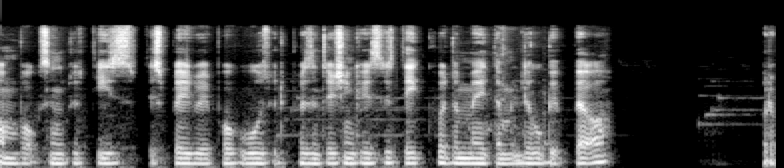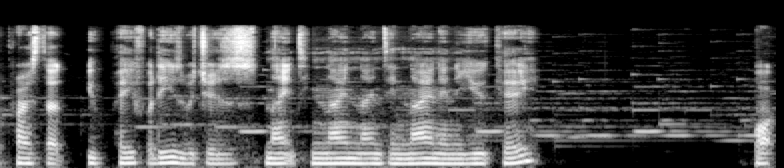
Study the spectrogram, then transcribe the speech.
unboxings with these display grade with the presentation cases. They could have made them a little bit better for the price that you pay for these which is 99.99 in the UK but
